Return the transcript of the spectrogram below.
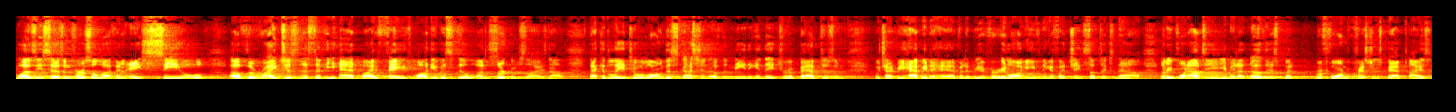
was, he says in verse 11, a seal of the righteousness that he had by faith while he was still uncircumcised. Now, that could lead to a long discussion of the meaning and nature of baptism, which I'd be happy to have, but it'd be a very long evening if I change subjects now. Let me point out to you, you may not know this, but Reformed Christians baptize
